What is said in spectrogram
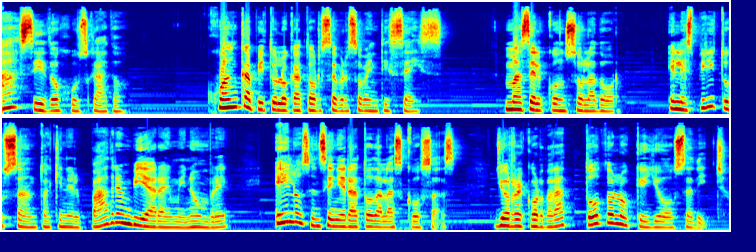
ha sido juzgado. Juan capítulo 14 verso 26. Mas el consolador, el Espíritu Santo a quien el Padre enviará en mi nombre, Él os enseñará todas las cosas y os recordará todo lo que yo os he dicho.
